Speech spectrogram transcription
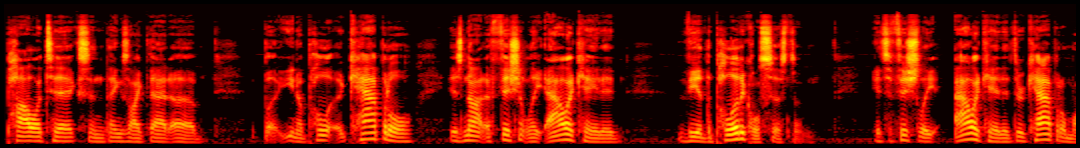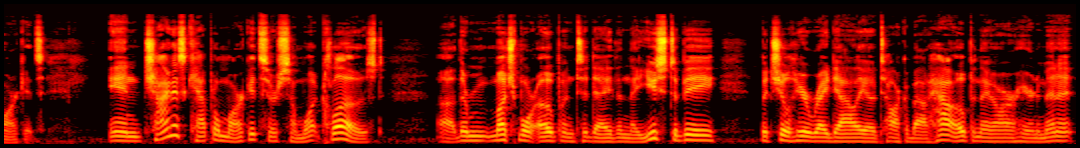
politics and things like that. Uh, but you know, pol- capital is not efficiently allocated via the political system. It's officially allocated through capital markets. And China's capital markets are somewhat closed. Uh, they're much more open today than they used to be, but you'll hear Ray Dalio talk about how open they are here in a minute.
